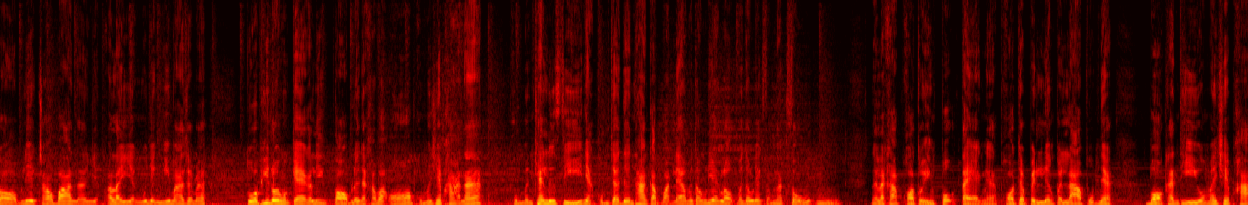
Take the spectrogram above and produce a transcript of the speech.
สอบเรียกชาวบ้านอะไรอะไรอย่างงู้นอย่างนี้มาใช่ไหมตัวพี่โรนของแกก็รีบตอบเลยนะครับว่าอ๋อผมไม่ใช่พระนะ ผมเป็นแค่ฤาษีเนี่ยผมจะเดินทางกลับวัดแล้วไม่ต้องเรียกหรอกไม่ต้องเรียกสำนักสงฆ์อืมนั่นแหละครับ พอตัวเองโปะแตกเนี่ยพอจะเป็นเรื่องเป็นราวปุ๊บเนี่ยบอกทันทีว่าไม่ใช่พระ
